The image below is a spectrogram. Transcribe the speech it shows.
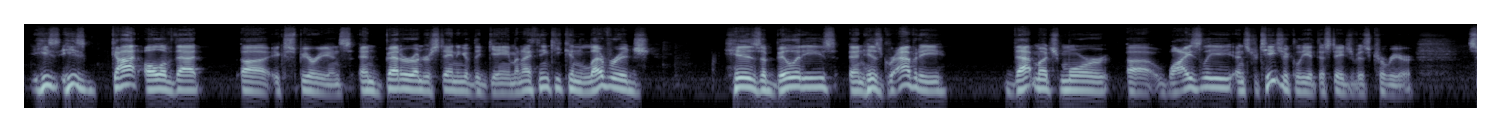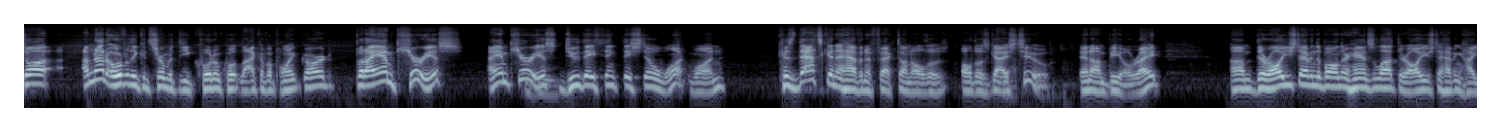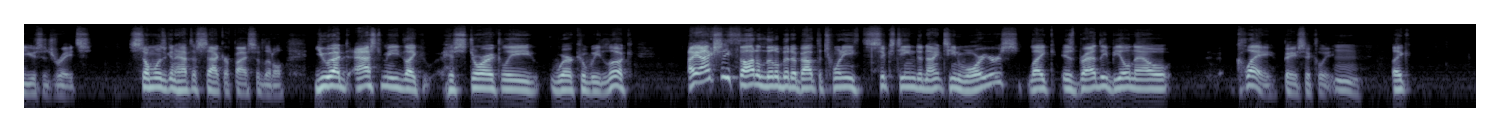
he's he's got all of that uh, experience and better understanding of the game, and I think he can leverage his abilities and his gravity that much more uh, wisely and strategically at this stage of his career. So uh, I'm not overly concerned with the quote unquote lack of a point guard, but I am curious. I am curious. Mm-hmm. Do they think they still want one? Because that's going to have an effect on all those all those guys yeah. too, and on Beal, right? Um, they're all used to having the ball in their hands a lot. They're all used to having high usage rates. Someone's going to have to sacrifice a little. You had asked me like historically, where could we look? I actually thought a little bit about the 2016 to 19 Warriors. Like, is Bradley Beal now Clay basically? Mm. Like,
